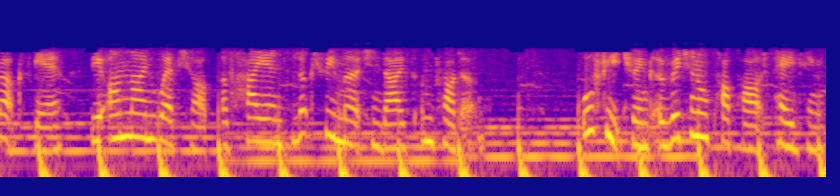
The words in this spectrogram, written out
Roxx Gear, the online webshop of high-end luxury merchandise and products, all featuring original pop art paintings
